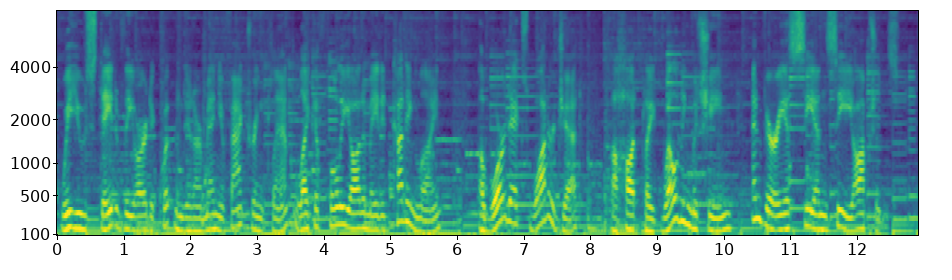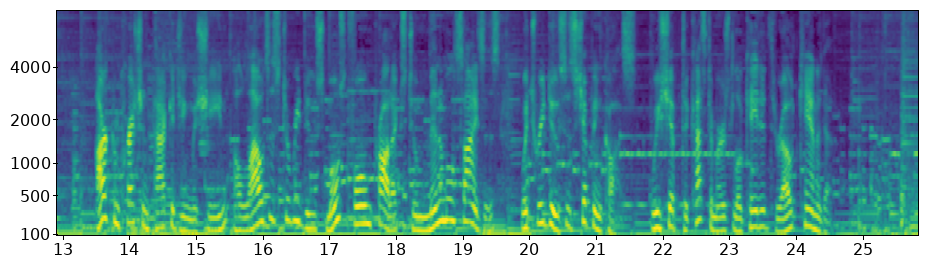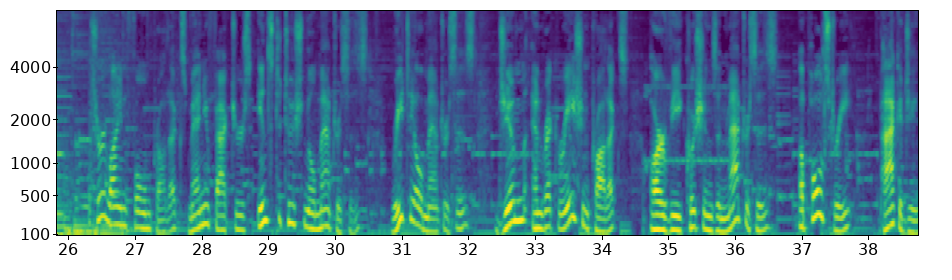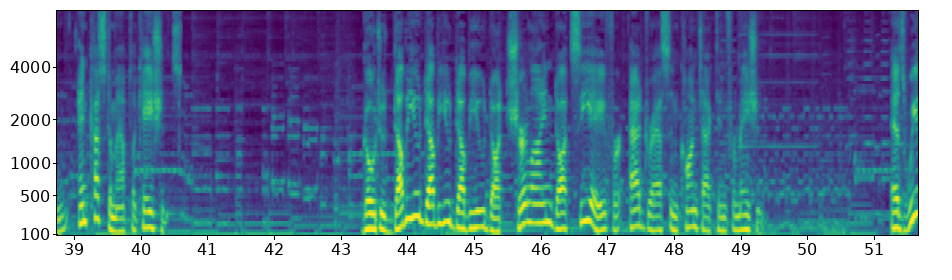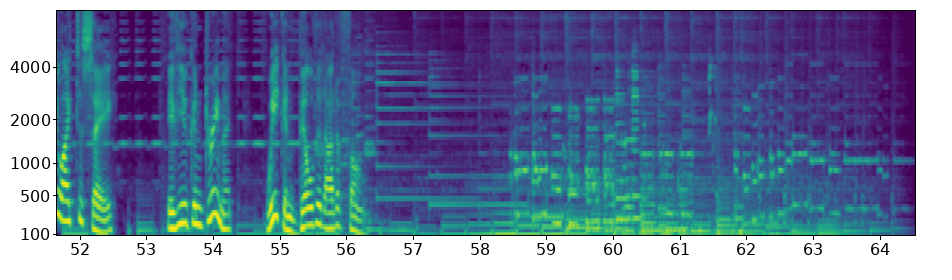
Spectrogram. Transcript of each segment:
We use state of the art equipment in our manufacturing plant, like a fully automated cutting line, a Ward-X water jet, a hot plate welding machine, and various CNC options. Our compression packaging machine allows us to reduce most foam products to minimal sizes, which reduces shipping costs. We ship to customers located throughout Canada. Sureline Foam Products manufactures institutional mattresses, retail mattresses, gym and recreation products, RV cushions and mattresses, upholstery, packaging, and custom applications. Go to www.sureline.ca for address and contact information. As we like to say, if you can dream it, we can build it out of foam.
